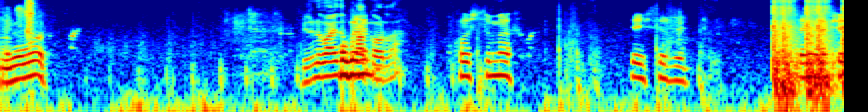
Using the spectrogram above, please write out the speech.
Yine var. Birini baydım O benim- kanka orada. Kostümü değiştireceğim. Senin hem şey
